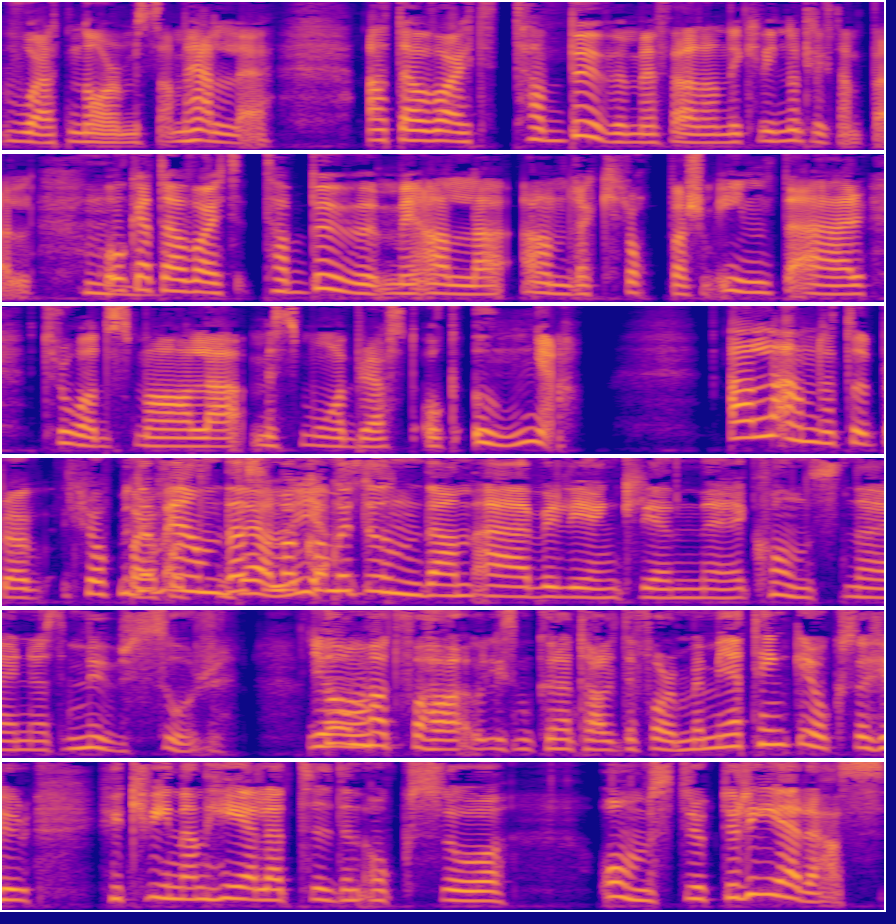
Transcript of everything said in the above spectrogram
vårt normsamhälle. Att det har varit tabu med födande kvinnor till exempel. Mm. Och att det har varit tabu med alla andra kroppar som inte är trådsmala med små bröst och unga. Alla andra typer av kroppar Men har de fått enda som har döljas. kommit undan är väl egentligen eh, konstnärernas musor. Ja. De har få ha, liksom, kunnat ta lite former. Men jag tänker också hur, hur kvinnan hela tiden också omstruktureras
